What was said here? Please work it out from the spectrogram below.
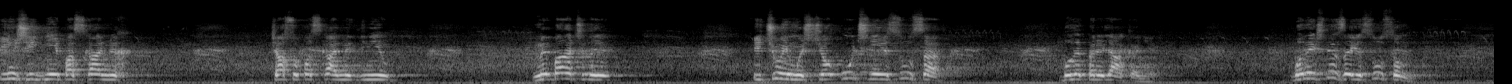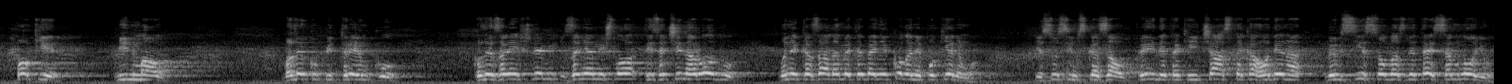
інші дні пасхальних, часу пасхальних днів, ми бачили і чуємо, що учні Ісуса були перелякані. Вони йшли за Ісусом, поки Він мав велику підтримку. Коли за ним, за ним йшло тисячі народу, вони казали, ми тебе ніколи не покинемо. Ісус їм сказав, прийде такий час, така година, ви всі соблазнитеся мною,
